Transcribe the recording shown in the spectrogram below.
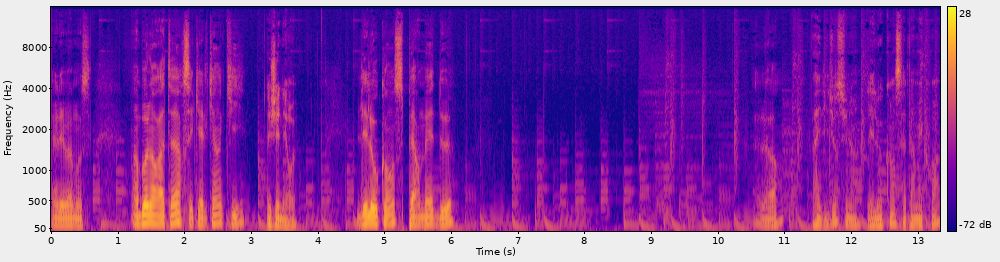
Allez, vamos. Un bon orateur, c'est quelqu'un qui, Généreux. l'éloquence permet de... Alors Ah, il est dur celui-là. L'éloquence, ça permet quoi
